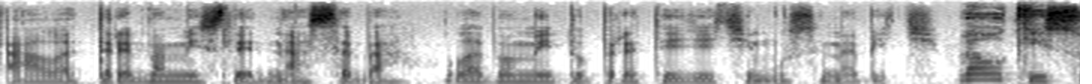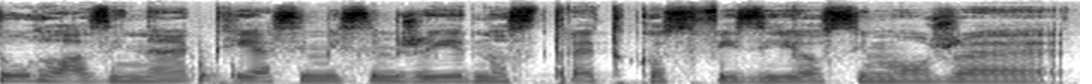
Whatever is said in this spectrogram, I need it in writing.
ale treba myslieť na seba, lebo my tu pre tie deti musíme byť. Veľký súhlas inak. Ja si myslím, že jedno stredko z fyzio si môže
